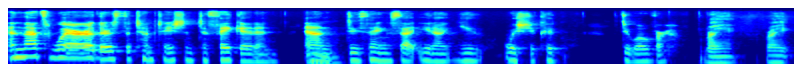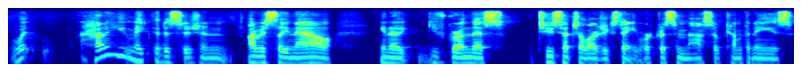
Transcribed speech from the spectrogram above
and that's where there's the temptation to fake it and and mm. do things that you know you wish you could do over Right, right. What how do you make the decision? Obviously now, you know, you've grown this to such a large extent. You worked with some massive companies.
